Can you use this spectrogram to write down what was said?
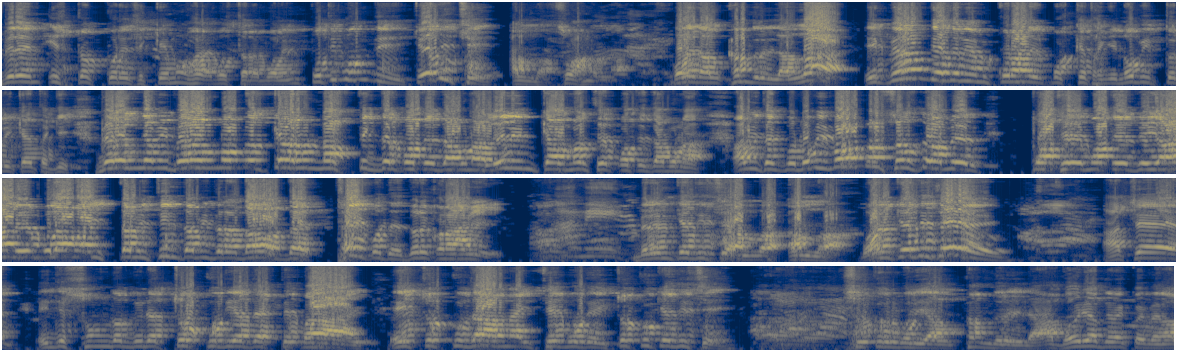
ব্রেন স্টক করেছে, কেমন হয় অবস্থাটা বলেন? প্রতিবন্ধী কে দিচ্ছে? আল্লাহ সোহানুল্লাহ বলেন, আলহামদুলিল্লাহ আল্লাহ এই বেরন দিয়ে জানি আমি কোরআনের পক্ষে থাকি, নবীর তরিকায় থাকি বেরন দিয়ে আমি বেরন মোহাম্মদ কারণ নাস্তিকদের পথে যাব না লেলিন কাল মার্সের পথে যাব না। আমি থাকব নবী মোহাম্মদ সাল্লামের পথে, মতে, যে আলে মোলামা ইসলামী চিন্তাবিদরা দাওয়াত দেয়, সেই পথে ধরে কোন আমি এই যে সুন্দর চক্ষু দিয়ে দেখতে এই চক্ষু যা নাই, সে চক্ষু কে শুকুর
